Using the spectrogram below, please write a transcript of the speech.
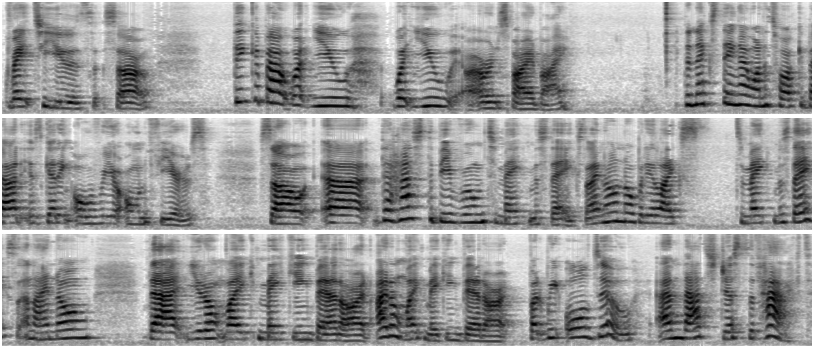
great to use. So think about what you what you are inspired by. The next thing I want to talk about is getting over your own fears. So uh, there has to be room to make mistakes. I know nobody likes to make mistakes and I know that you don't like making bad art. I don't like making bad art, but we all do. And that's just the fact.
